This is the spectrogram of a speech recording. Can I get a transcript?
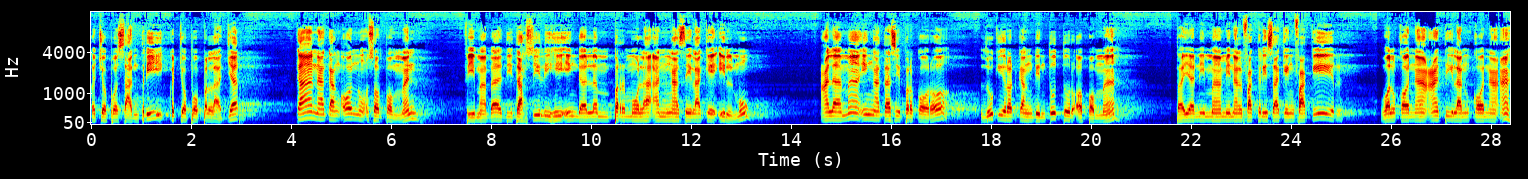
kejaba santri kejaba pelajar kana kang ono sapa man fi mabadi tahsilihi ing dalam permulaan ngasilake ilmu alama ing ngatasi perkara zukirat kang dintutur apa ma bayani ma minal fakri saking fakir. Wal qanaati lan qanaah.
